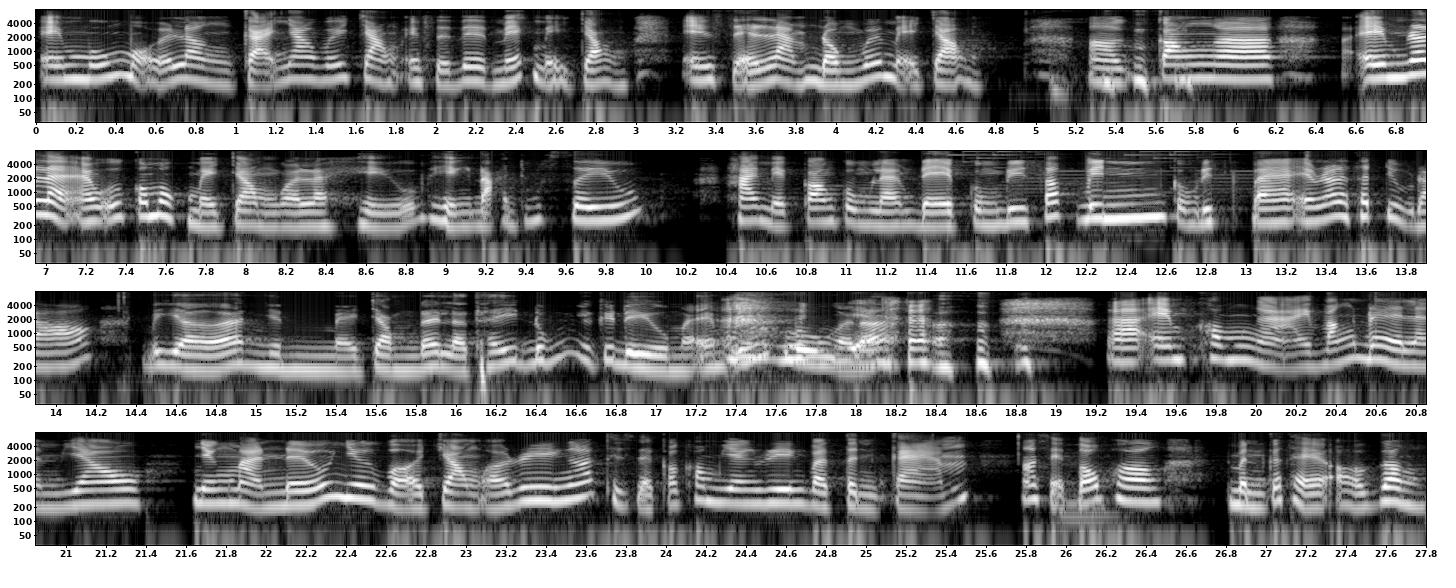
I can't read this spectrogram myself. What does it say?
Em muốn mỗi lần cãi nhau với chồng em sẽ về mét mẹ chồng em sẽ làm đồng với mẹ chồng. Ờ, con ờ, em rất là ao ước có một mẹ chồng gọi là hiểu hiện đại chút xíu. Hai mẹ con cùng làm đẹp cùng đi shopping cùng đi spa em rất là thích điều đó. Bây giờ nhìn mẹ chồng đây là thấy đúng như cái điều mà em ước luôn rồi đó. Dạ. à, em không ngại vấn đề làm dâu nhưng mà nếu như vợ chồng ở riêng á thì sẽ có không gian riêng và tình cảm nó sẽ tốt hơn. Mình có thể ở gần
